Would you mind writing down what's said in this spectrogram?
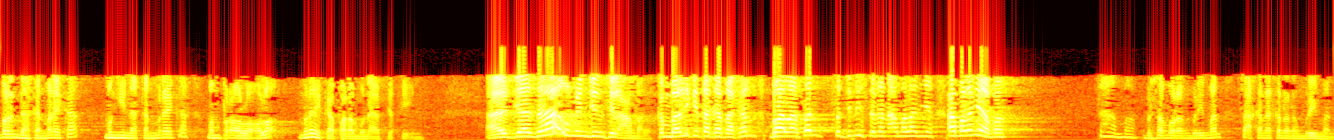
merendahkan mereka, menghinakan mereka, memperolok-olok mereka para munafikin. Al jaza'u min jinsil amal. Kembali kita katakan balasan sejenis dengan amalannya. Amalannya apa? Sama bersama orang beriman, seakan-akan orang beriman.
